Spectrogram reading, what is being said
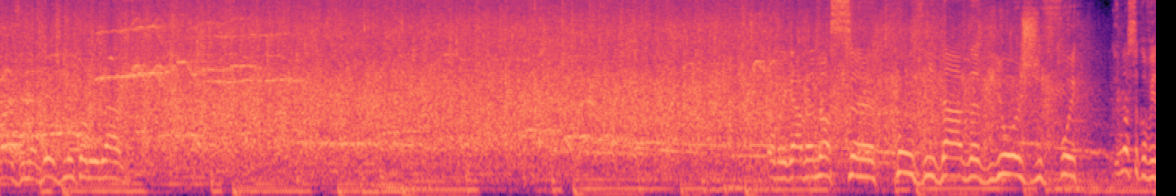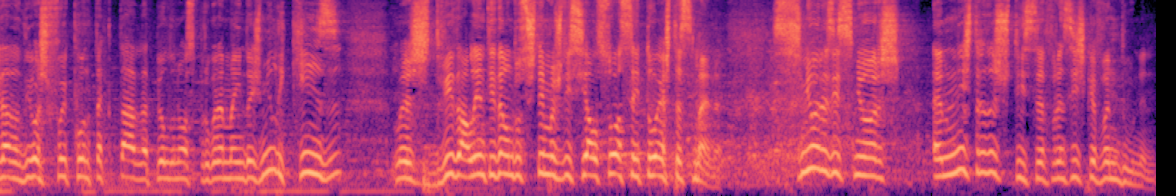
Mais uma vez, muito obrigado. Obrigado. A nossa convidada de hoje foi. A nossa convidada de hoje foi contactada pelo nosso programa em 2015, mas devido à lentidão do sistema judicial só aceitou esta semana. Senhoras e senhores, a Ministra da Justiça, Francisca Van Dunen.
